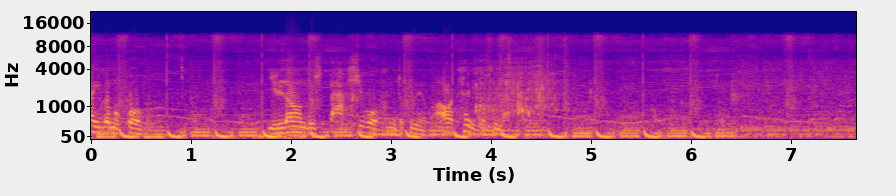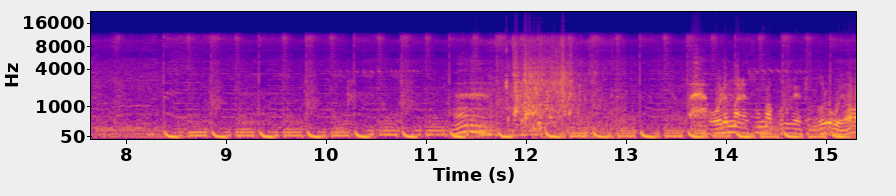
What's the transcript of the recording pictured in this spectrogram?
딱 이거 먹고 1라운드 딱 쉬고 하면 좋겠네요. 아우, 타이밍 좋습니다. 아, 오랜만에 손맛 보는 게좀 모르고요.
